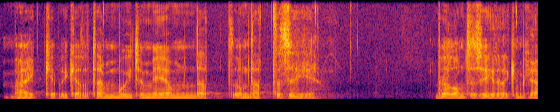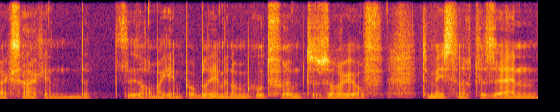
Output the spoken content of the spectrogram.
maar ik, heb, ik had het daar moeite mee om dat, om dat te zeggen. Wel om te zeggen dat ik hem graag zag. En dat is allemaal geen probleem. En om goed voor hem te zorgen, of tenminste er te zijn,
